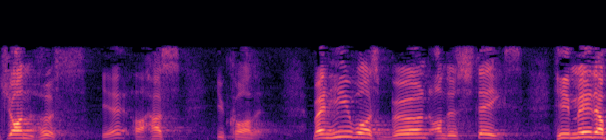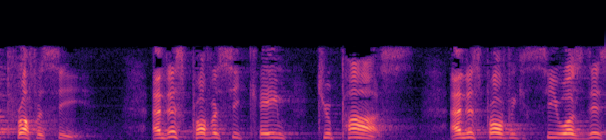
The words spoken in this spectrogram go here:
John Huss, yeah, or Hus, you call it. When he was burned on the stakes, he made a prophecy. And this prophecy came to pass. And this prophecy was this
